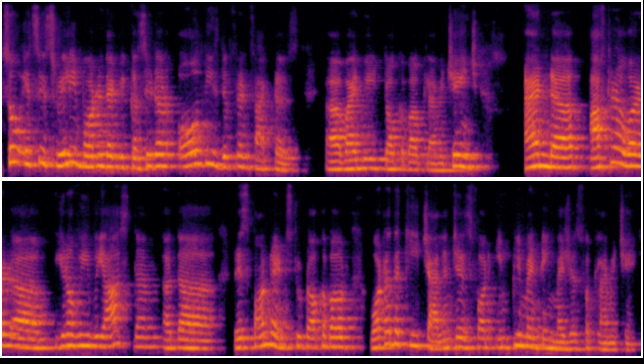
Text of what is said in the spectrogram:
So it's, it's really important that we consider all these different factors uh, while we talk about climate change. And uh, after our, uh, you know, we, we asked them, uh, the respondents to talk about what are the key challenges for implementing measures for climate change.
